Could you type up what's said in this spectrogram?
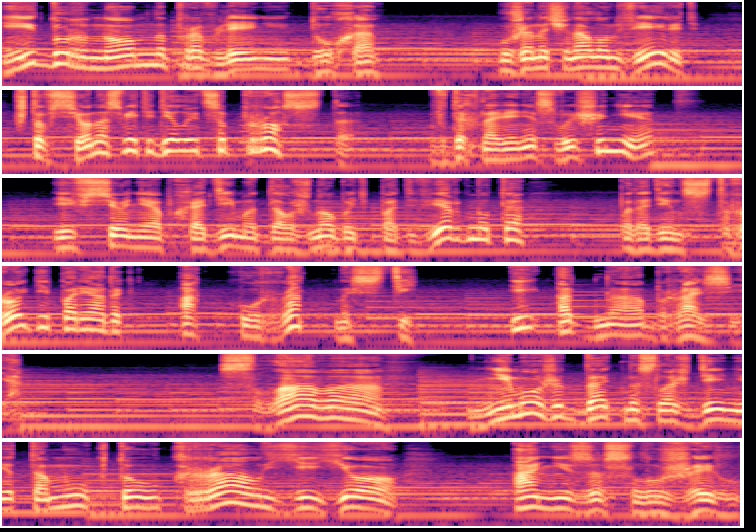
и дурном направлении духа. Уже начинал он верить, что все на свете делается просто, вдохновения свыше нет, и все необходимо должно быть подвергнуто под один строгий порядок аккуратности и однообразия. Слава не может дать наслаждение тому, кто украл ее, а не заслужил.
